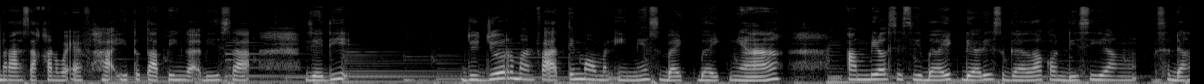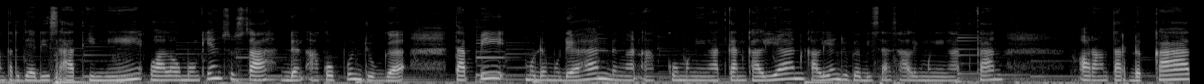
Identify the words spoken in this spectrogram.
merasakan WFH itu tapi nggak bisa. Jadi jujur manfaatin momen ini sebaik-baiknya. Ambil sisi baik dari segala kondisi yang sedang terjadi saat ini. Walau mungkin susah dan aku pun juga. Tapi mudah-mudahan dengan aku mengingatkan kalian kalian juga bisa saling mengingatkan orang terdekat.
